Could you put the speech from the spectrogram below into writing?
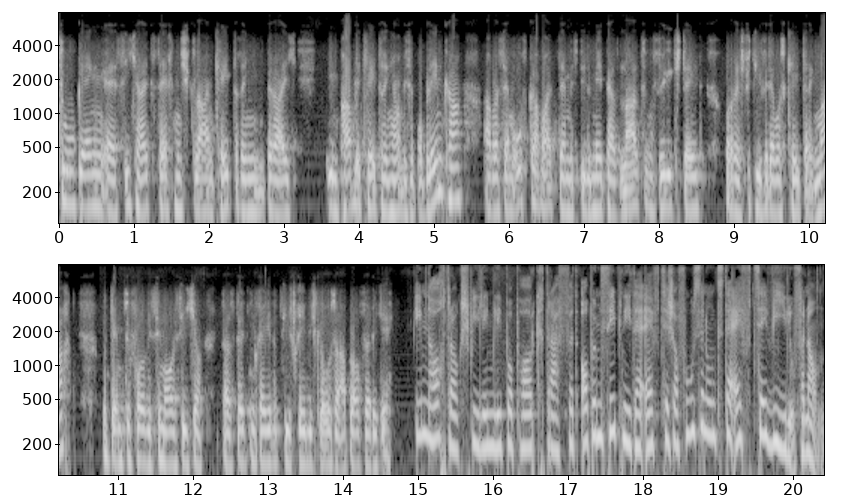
Zugänge äh, sicherheitstechnisch klar im Catering-Bereich. Im Public Catering haben wir ein bisschen Problem gehabt, aber das haben wir aufgearbeitet, haben jetzt ein bisschen mehr Personal zur Verfügung gestellt, oder respektive der, der das Catering macht. Und demzufolge sind wir auch sicher, dass es dort einen relativ reibungslosen Ablauf würde geben. Im Nachtragsspiel im Lipo-Park treffen ab dem 7. der FC Schaffhausen und der FC Wiel aufeinander.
